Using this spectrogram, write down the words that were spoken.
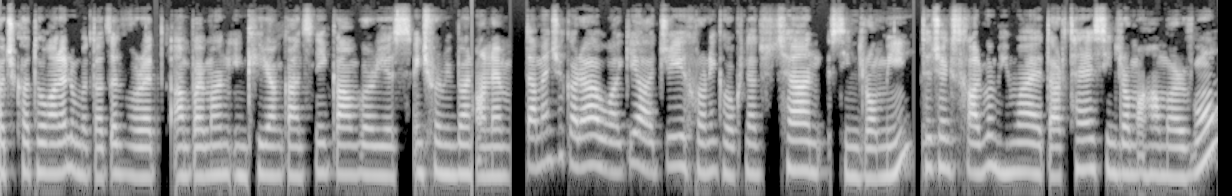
աչքաթող անել ու մտածել, որ այդ անպայման ինքը իրան կանցնի կամ որ ես ինչ-որ մի բան անեմ։ Դա ամենը կարա ուղղակի աճի քրոնիկ հոգնածության սինդրոմին, թե չենք սխալվում, հիմա այդ արդեն սինդրոմ է համարվում։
